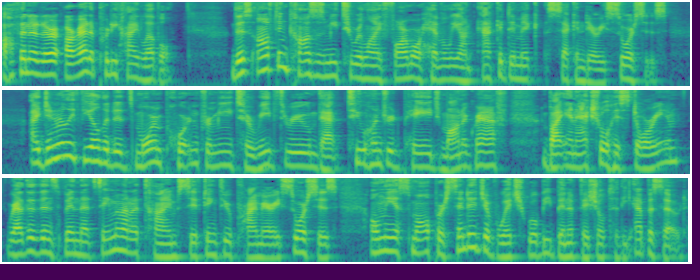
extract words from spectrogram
often are at a pretty high level. This often causes me to rely far more heavily on academic secondary sources. I generally feel that it's more important for me to read through that 200 page monograph by an actual historian rather than spend that same amount of time sifting through primary sources, only a small percentage of which will be beneficial to the episode.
